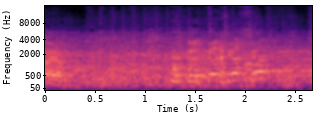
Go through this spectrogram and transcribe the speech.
item.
